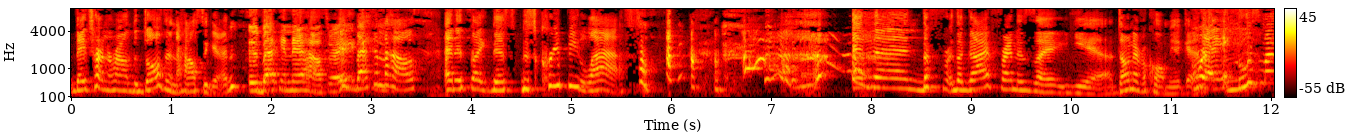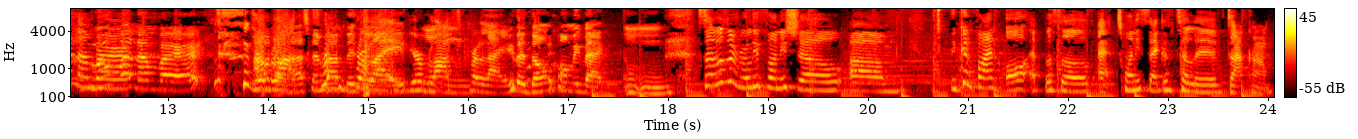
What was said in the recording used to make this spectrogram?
They turn around, the doll's in the house again. it's back in their house, right? It's back in the house, and it's like this this creepy laugh. and then the fr- the guy friend is like, "Yeah, don't ever call me again. Right. Lose my number. Move my number. You're blocked for, about this for life. You're blocked Mm-mm. for life." So don't call me back. Mm-mm. So it was a really funny show. Um, you can find all episodes at 20secondstolive.com.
